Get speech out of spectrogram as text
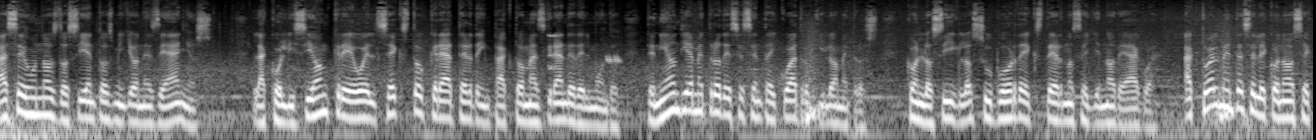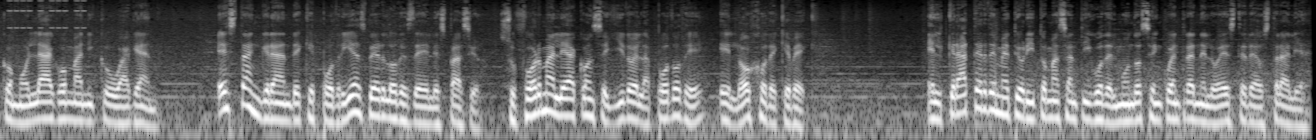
hace unos 200 millones de años. La colisión creó el sexto cráter de impacto más grande del mundo. Tenía un diámetro de 64 kilómetros. Con los siglos, su borde externo se llenó de agua. Actualmente se le conoce como lago Manicouagan. Es tan grande que podrías verlo desde el espacio. Su forma le ha conseguido el apodo de El Ojo de Quebec. El cráter de meteorito más antiguo del mundo se encuentra en el oeste de Australia.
